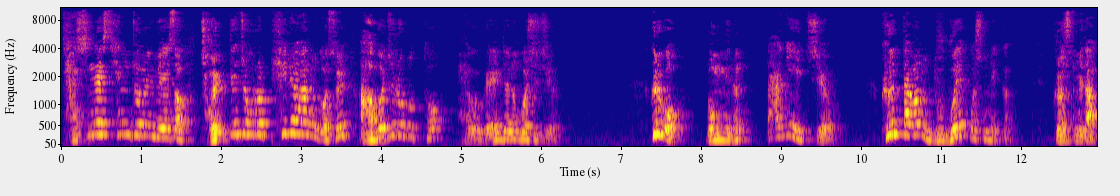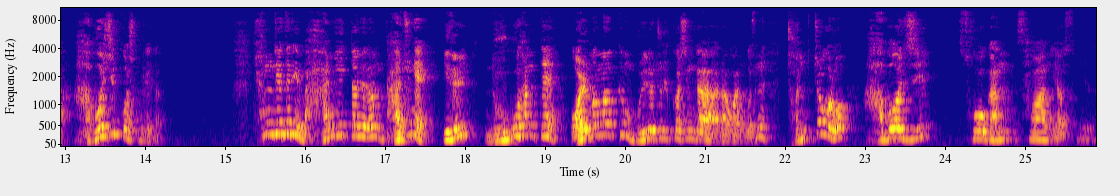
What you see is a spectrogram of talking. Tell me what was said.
자신의 생존을 위해서 절대적으로 필요한 것을 아버지로부터 배우게 되는 것이지요. 그리고 농민은 땅이 있지요. 그 땅은 누구의 것입니까? 그렇습니다. 아버지 것입니다. 형제들이 많이 있다면 나중에 이를 누구한테 얼마만큼 물려줄 것인가 라고 하는 것은 전적으로 아버지 소관 상황이었습니다.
